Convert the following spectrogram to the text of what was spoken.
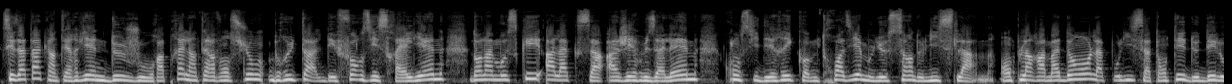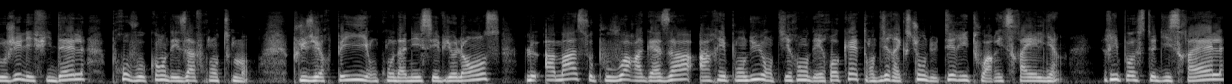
Ces attaques interviennent deux jours après l'intervention brutale des forces israéliennes dans la mosquée Al-Aqsa à Jérusalem, considérée comme troisième lieu saint de l'islam. En plein ramadan, la police a tenté de déloger les fidèles, provoquant des affrontements. Plusieurs pays ont condamné ces violences. Le Hamas au pouvoir à Gaza a répondu en tirant des roquettes en direction du territoire israélien riposte d'Israël,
